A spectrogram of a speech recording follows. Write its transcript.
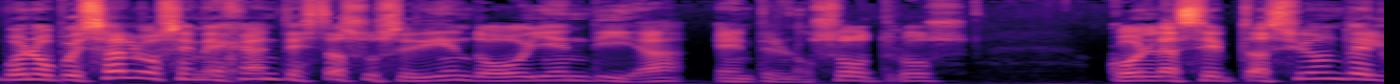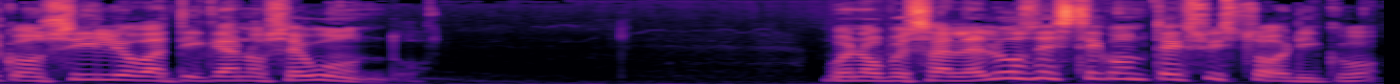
Bueno, pues algo semejante está sucediendo hoy en día entre nosotros con la aceptación del Concilio Vaticano II. Bueno, pues a la luz de este contexto histórico,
